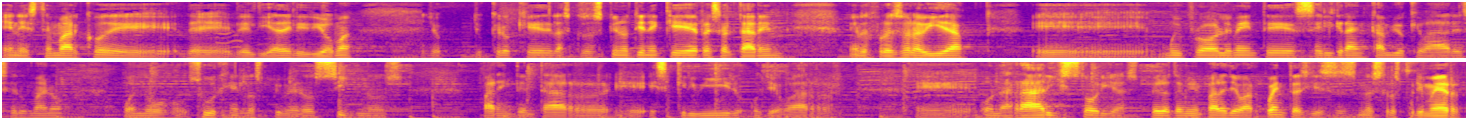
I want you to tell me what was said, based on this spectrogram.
en este marco del Día del Idioma, yo, creo que de las cosas que uno tiene que resaltar en, los procesos de la vida, eh, muy probablemente es el gran cambio que va a dar el ser humano cuando surgen los primeros signos para intentar eh, escribir o llevar eh, o narrar historias, pero también para llevar cuentas y ese es nuestro primer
